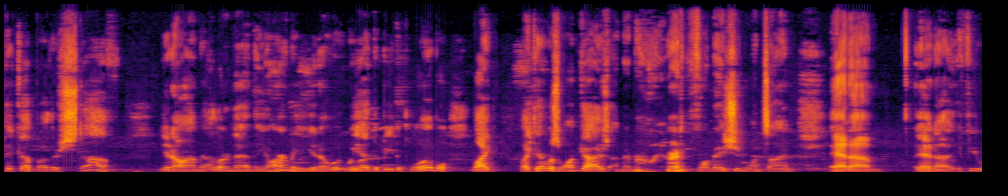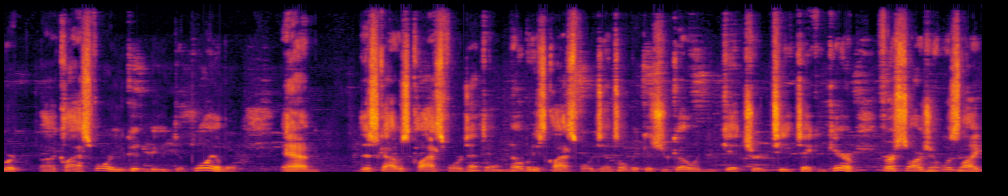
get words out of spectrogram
pick up other stuff. You know, I, mean, I learned that in the army. You know, we- we had to be deployable. Like, like there was one guy. I remember we were in a formation one time, and um, and uh, if you were uh, class four, you couldn't be deployable. And this guy was class four dental, and nobody's class four dental because you go and you get your teeth taken care of. First sergeant was like,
